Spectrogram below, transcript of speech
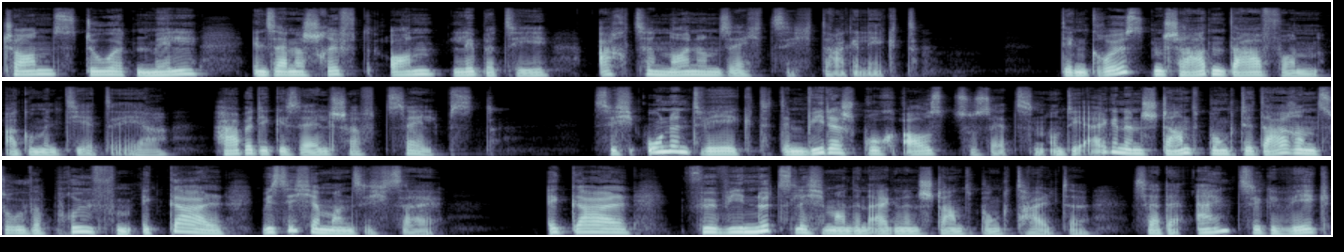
John Stuart Mill in seiner Schrift On Liberty 1869 dargelegt. Den größten Schaden davon, argumentierte er, habe die Gesellschaft selbst sich unentwegt dem Widerspruch auszusetzen und die eigenen Standpunkte daran zu überprüfen, egal wie sicher man sich sei, egal für wie nützlich man den eigenen Standpunkt halte, sei der einzige Weg,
